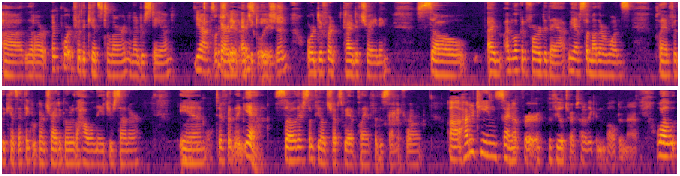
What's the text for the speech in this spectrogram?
uh, that are important for the kids to learn and understand Yeah, regarding at high school age. education or different kind of training. So I'm, I'm looking forward to that. We have some other ones planned for the kids. I think we're going to try to go to the Howell Nature Center and cool. different things. Yeah. So there's some field trips we have planned for the summer for them. Uh, how do teens sign up for the field trips? How do they get involved in that? Well,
